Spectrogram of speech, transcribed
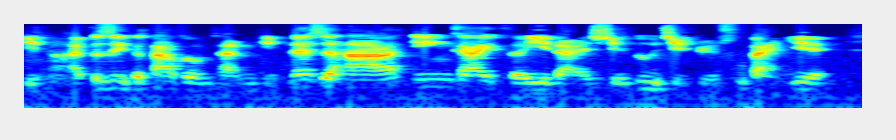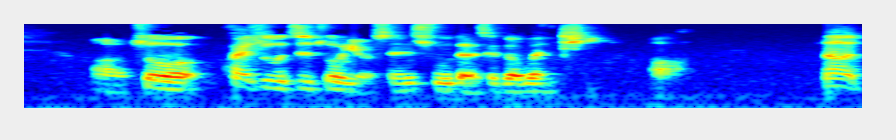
品，还不是一个大众产品，但是它应该可以来协助解决出版业，呃，做快速制作有声书的这个问题。那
